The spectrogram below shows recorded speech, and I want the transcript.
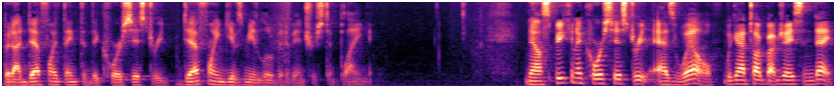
But I definitely think that the course history definitely gives me a little bit of interest in playing him. Now, speaking of course history as well, we got to talk about Jason Day.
